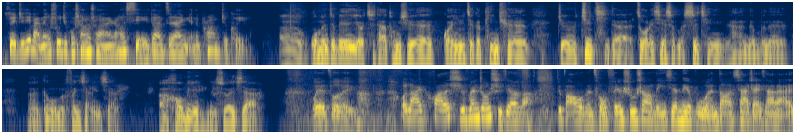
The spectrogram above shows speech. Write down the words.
所以直接把那个数据库上传，然后写一段自然语言的 prompt 就可以了。呃，我们这边有其他同学关于这个平权，就具体的做了些什么事情啊？能不能啊跟我们分享一下？啊，浩明，你说一下。我也做了一个，我大概花了十分钟时间吧，就把我们从飞书上的一些内部文档下载下来，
